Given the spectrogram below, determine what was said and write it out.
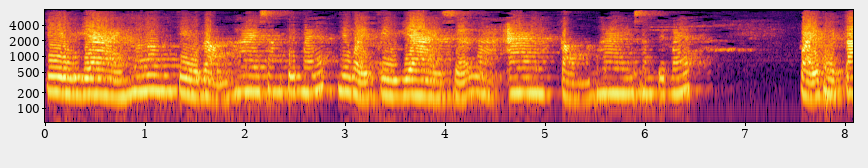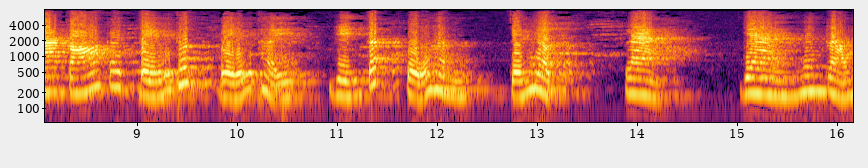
chiều dài hơn chiều rộng 2 cm như vậy chiều dài sẽ là a cộng 2 cm vậy thì ta có cái biểu thức, biểu thị, diện tích của hình chữ nhật là dài nhân rộng.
